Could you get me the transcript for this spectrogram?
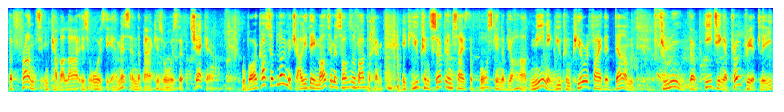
The front in Kabbalah is always the emes, and the back is always the sheker. If you can circumcise the foreskin of your heart, meaning you can purify the dam through the eating appropriately,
